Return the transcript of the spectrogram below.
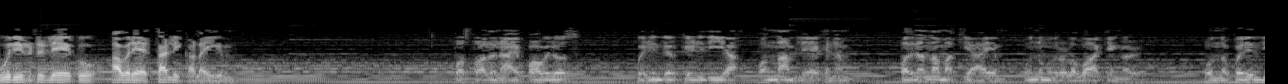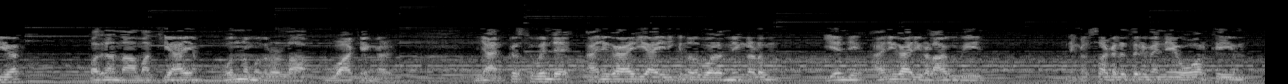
കൂരിരുട്ടിലേക്കു അവരെ തള്ളിക്കളയും. അപ്പോസ്തലനായ പൗലോസ് കൊരിന്ത്യർക്ക് എഴുതിയ ഒന്നാം ലേഖനം പതിനൊന്നാം അധ്യായം ഒന്നു മുതലുള്ള വാക്യങ്ങൾ. ഒന്ന് കൊരിന്ത്യർ പതിനൊന്നാം അധ്യായം ഒന്നു മുതലുള്ള വാക്യങ്ങൾ. ഞാൻ ക്രിസ്തുവിന്റെ അനുകാരിയായിരിക്കുന്നതുപോലെ നിങ്ങളും എന്റെ അനുകാരികളാകുകയും നിങ്ങൾ സകലത്തിലും എന്നെ ഓർക്കുകയും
